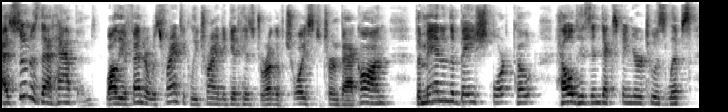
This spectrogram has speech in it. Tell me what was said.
As soon as that happened, while the offender was frantically trying to get his drug of choice to turn back on, the man in the beige sport coat held his index finger to his lips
